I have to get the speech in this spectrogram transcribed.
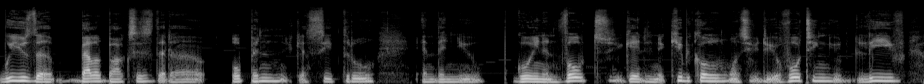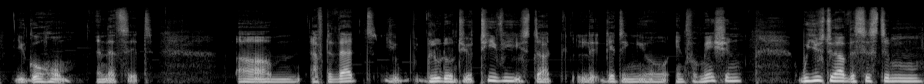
we use the ballot boxes that are open. You can see through, and then you go in and vote. You get in a cubicle. Once you do your voting, you leave, you go home, and that's it. Um, after that, you glued onto your TV, you start getting your information. We used to have the system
